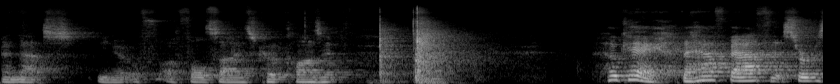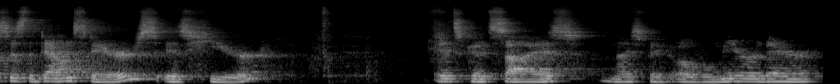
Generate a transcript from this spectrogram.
and that's, you know, a, a full-size coat closet. Okay, the half bath that services the downstairs is here. It's good size nice big oval mirror there,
